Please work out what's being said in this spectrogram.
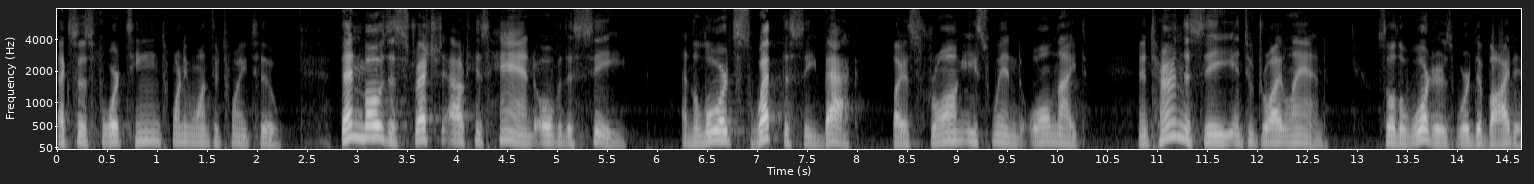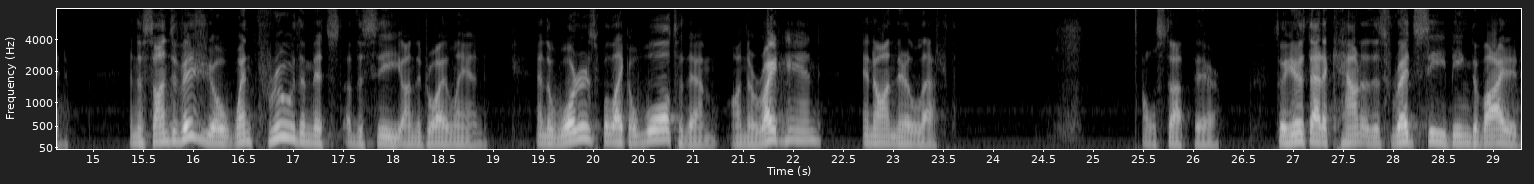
Exodus 14, 21 through 22. Then Moses stretched out his hand over the sea, and the Lord swept the sea back by a strong east wind all night, and turned the sea into dry land. So the waters were divided. And the sons of Israel went through the midst of the sea on the dry land. And the waters were like a wall to them on their right hand and on their left. I will stop there. So here's that account of this Red Sea being divided.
